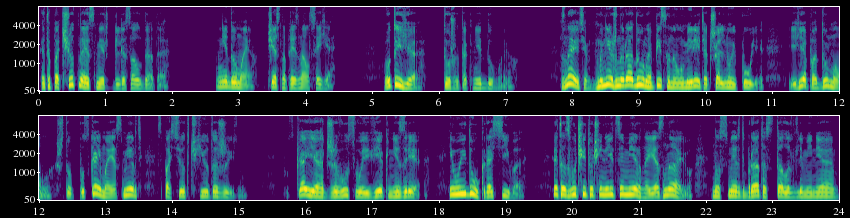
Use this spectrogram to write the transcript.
это почетная смерть для солдата? Не думаю, честно признался я. Вот и я тоже так не думаю. Знаете, мне же на роду написано умереть от шальной пули, и я подумал, что пускай моя смерть спасет чью-то жизнь. Пускай я отживу свой век не зря и уйду красиво. Это звучит очень лицемерно, я знаю, но смерть брата стала для меня...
